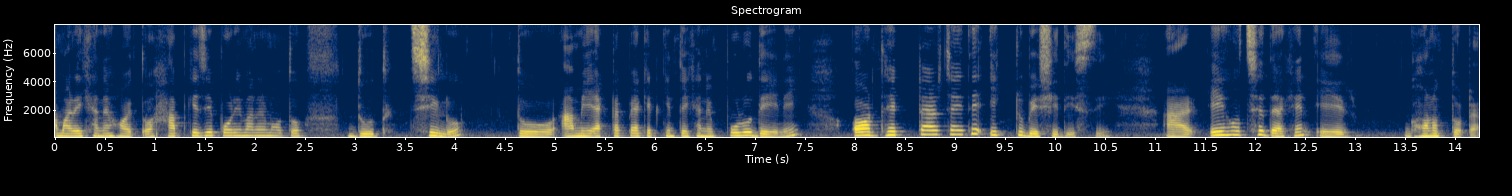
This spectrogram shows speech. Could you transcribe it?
আমার এখানে হয়তো হাফ কেজি পরিমাণের মতো দুধ ছিল। তো আমি একটা প্যাকেট কিন্তু এখানে পুরো দেইনি, অর্ধেকটার চাইতে একটু বেশি দিচ্ছি আর এ হচ্ছে দেখেন এর ঘনত্বটা।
